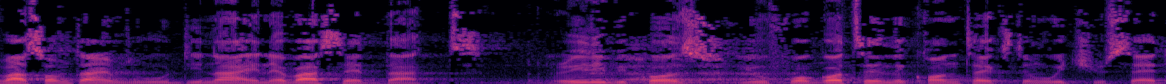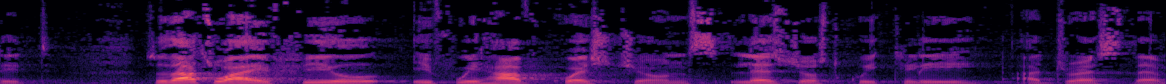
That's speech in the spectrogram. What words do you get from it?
But sometimes we will deny, I never said that. Really because you've forgotten the context in which you said it. So that's why I feel if we have questions, let's just quickly address them.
